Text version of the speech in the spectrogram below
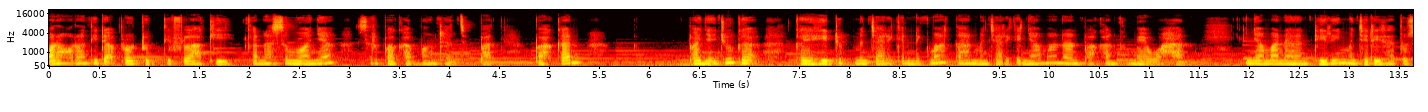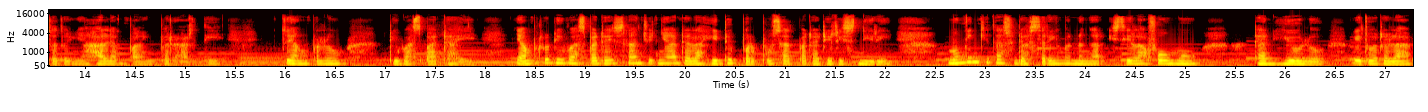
orang-orang tidak produktif lagi karena semuanya serba gampang dan cepat. Bahkan banyak juga gaya hidup mencari kenikmatan, mencari kenyamanan, bahkan kemewahan. Kenyamanan diri menjadi satu-satunya hal yang paling berarti. Itu yang perlu diwaspadai. Yang perlu diwaspadai selanjutnya adalah hidup berpusat pada diri sendiri. Mungkin kita sudah sering mendengar istilah FOMO dan YOLO. Itu adalah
